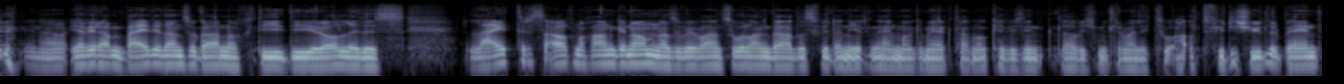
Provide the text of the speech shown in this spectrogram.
genau. Ja, wir haben beide dann sogar noch die, die Rolle des Leiters auch noch angenommen. Also wir waren so lange da, dass wir dann irgendwann mal gemerkt haben, okay, wir sind, glaube ich, mittlerweile zu alt für die Schülerband.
